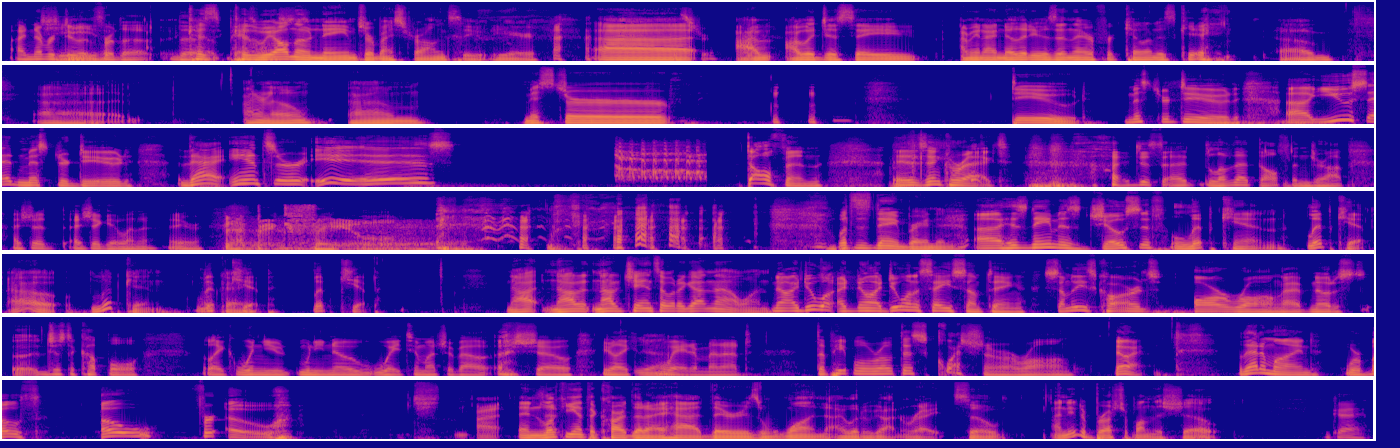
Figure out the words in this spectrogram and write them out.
I never do it for the because because we all know names are my strong suit here. uh, true. I I would just say. I mean, I know that he was in there for killing his kid. Um, uh, I don't know, um, Mister Dude. Mr. Dude. Uh, you said Mr. Dude. That answer is dolphin. Is incorrect. I just I love that dolphin drop. I should I should get one here. Epic fail. What's his name, Brandon? Uh, his name is Joseph Lipkin. Lipkip. Oh, Lipkin. Okay. Lipkip. Not not a, not a chance I would have gotten that one. Now I do want I know I do want to say something. Some of these cards are wrong. I've noticed uh, just a couple. Like when you when you know way too much about a show, you're like, Yeah. wait a minute, the people who wrote this question are wrong. All right. With that in mind, we're both O for O. I, and looking at the card that I had, there is one I would have gotten right. So I need to brush up on the show. Okay.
